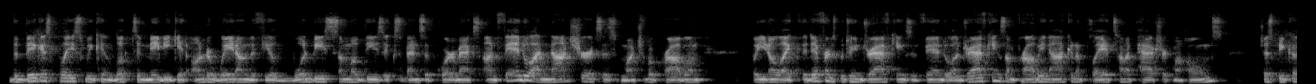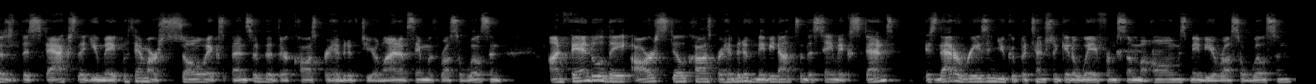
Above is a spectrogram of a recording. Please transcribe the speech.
the biggest place we can look to maybe get underweight on the field would be some of these expensive quarterbacks. On FanDuel, I'm not sure it's as much of a problem, but you know, like the difference between DraftKings and FanDuel. On DraftKings, I'm probably not going to play a ton of Patrick Mahomes just because the stacks that you make with him are so expensive that they're cost prohibitive to your lineup. Same with Russell Wilson. On FanDuel, they are still cost prohibitive, maybe not to the same extent. Is that a reason you could potentially get away from some Mahomes, maybe a Russell Wilson?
